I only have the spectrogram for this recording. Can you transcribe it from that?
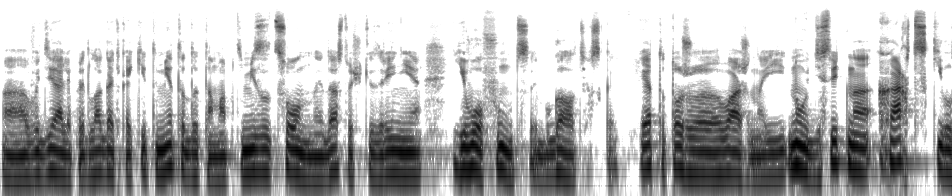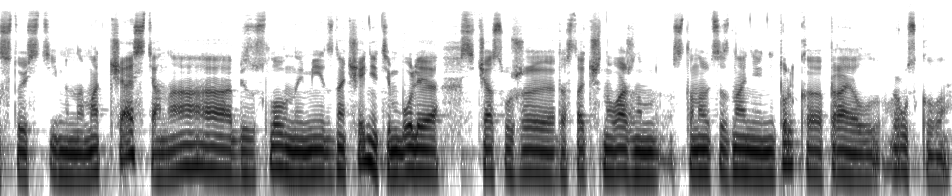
а, в идеале предлагать какие-то методы там оптимизационные, да, с точки зрения его функции бухгалтерской. Это тоже важно. И, ну, действительно, hard skills, то есть именно матчасть, она, безусловно, имеет значение, тем более сейчас уже достаточно важным становится знание не только правил русского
